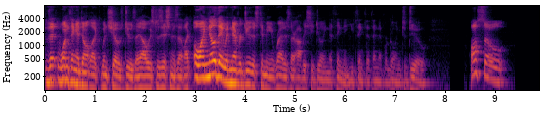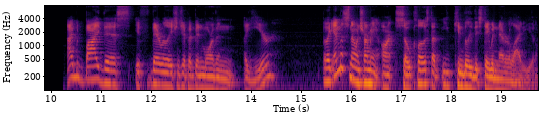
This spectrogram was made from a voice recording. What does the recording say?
that one thing I don't like when shows do is they always position as that like, oh, I know they would never do this to me, right as they're obviously doing the thing that you think that they're never going to do. Also, I would buy this if their relationship had been more than a year. But like Emma Snow and Charming aren't so close that you can believe that they would never lie to you.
